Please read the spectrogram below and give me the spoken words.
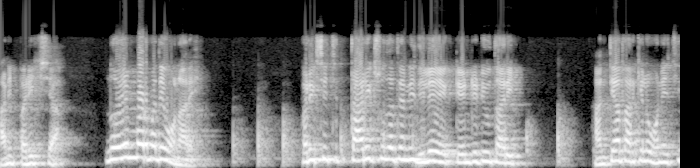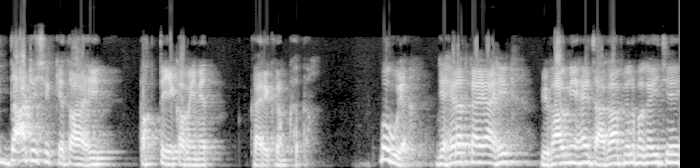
आणि परीक्षा नोव्हेंबरमध्ये होणार आहे. परीक्षेची तारीख सुद्धा त्यांनी दिली एक टेंटेटिव्ह तारीख. आणि त्या तारखेला होण्याची दाट शक्यता आहे. फक्त एका महिन्यात कार्यक्रम खतम. बघूया. जाहिरात काय आहे? विभागणी आहे जागा आपल्याला बघायची आहे.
